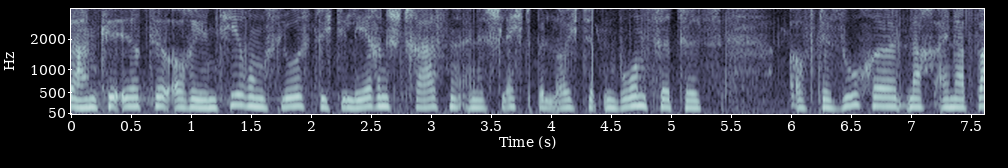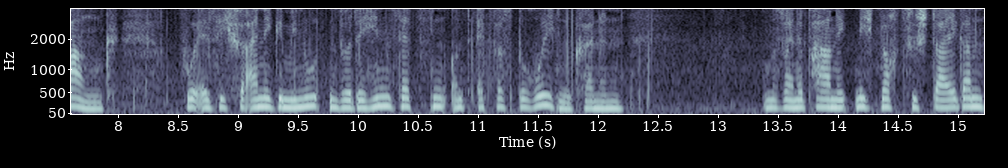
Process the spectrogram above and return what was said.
Starnke irrte orientierungslos durch die leeren Straßen eines schlecht beleuchteten Wohnviertels auf der Suche nach einer Bank, wo er sich für einige Minuten würde hinsetzen und etwas beruhigen können. Um seine Panik nicht noch zu steigern,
